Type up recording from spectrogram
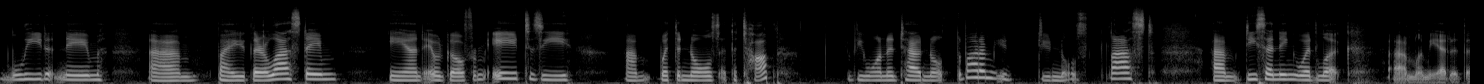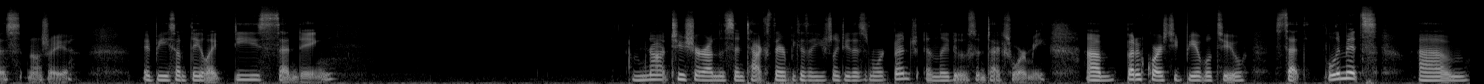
lead name um, by their last name and it would go from A to Z um, with the nulls at the top. If you wanted to have nulls at the bottom, you do nulls last. Um, descending would look, um, let me edit this and I'll show you. It'd be something like descending. I'm not too sure on the syntax there because I usually do this in Workbench and they do the syntax for me. Um, but of course, you'd be able to set limits, um,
